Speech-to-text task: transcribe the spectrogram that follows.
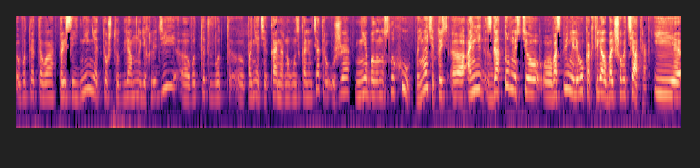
вот этого присоединения, то, что для многих людей э, вот это вот э, понятие камерного музыкального театра уже не было на слуху, понимаете? То есть э, они с готовностью э, восприняли его как филиал Большого театра. И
